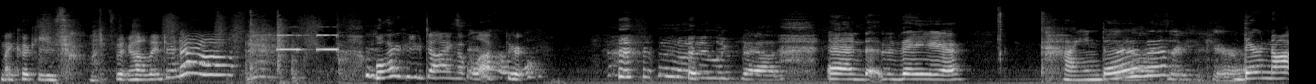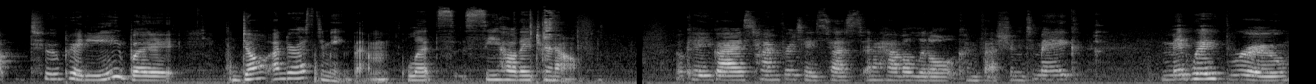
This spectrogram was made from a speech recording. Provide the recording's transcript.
my cookies. Let's see how they turn out. Why are you dying of laughter? they look bad. And they kind of. Pretty, They're not too pretty, but don't underestimate them. Let's see how they turn out. Okay, you guys, time for a taste test, and I have a little confession to make. Midway through,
